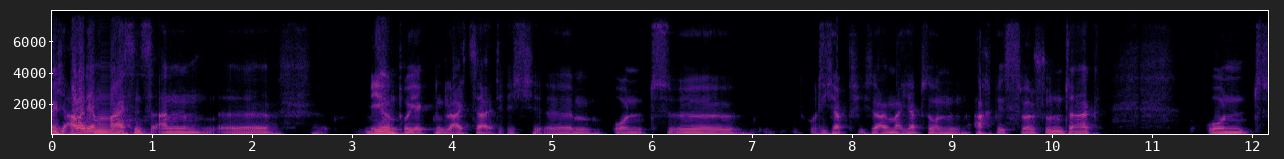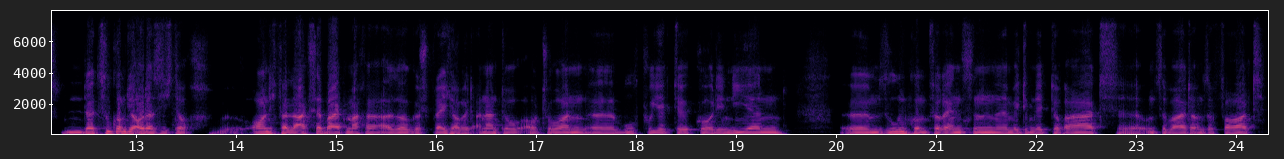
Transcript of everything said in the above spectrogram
ich, arbeite ja meistens an äh, mehreren Projekten gleichzeitig. Ähm, und äh, gut, ich habe, ich sage mal, ich habe so einen 8 bis 12 Stunden Tag. Und dazu kommt ja auch, dass ich doch ordentlich Verlagsarbeit mache, also Gespräche auch mit anderen Autoren, äh, Buchprojekte koordinieren, Zoom-Konferenzen äh, mit dem Lektorat äh, und so weiter und so fort.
